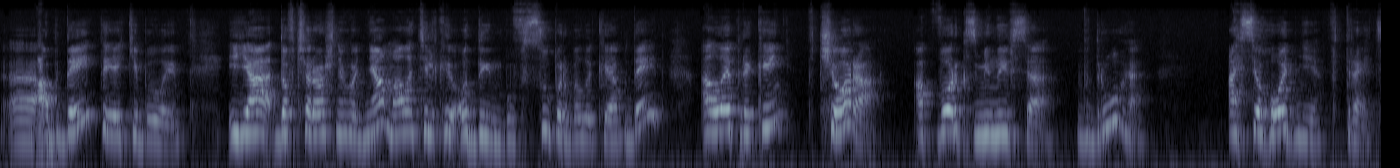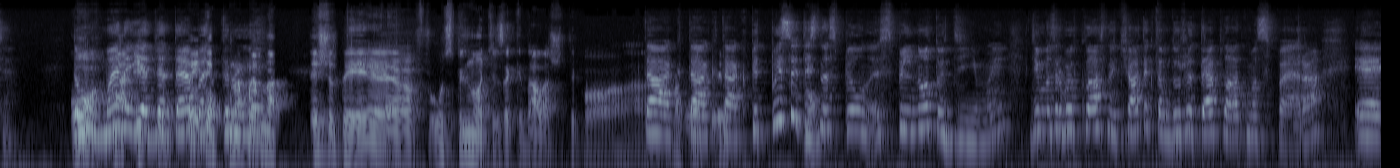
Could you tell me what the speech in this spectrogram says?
е, апдейти, які були. І я до вчорашнього дня мала тільки один, був супер великий апдейт. Але прикинь, вчора Upwork змінився вдруге, а сьогодні втретє. Тому О, в мене на- є і для тебе третє, три. Напевно, те, що ти е, у спільноті закидала, що типу. е, Так, багато- так, так. Підписуйтесь Ну. на спіл... спільноту Діми. Діма зробив класний чатик, там дуже тепла атмосфера. Е,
